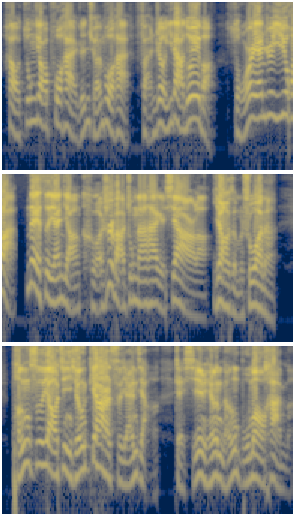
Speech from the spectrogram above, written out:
还有宗教迫害、人权迫害，反正一大堆吧。总而言之，一句话，那次演讲可是把中南海给吓着了。要怎么说呢？彭斯要进行第二次演讲，这习近平能不冒汗吗？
